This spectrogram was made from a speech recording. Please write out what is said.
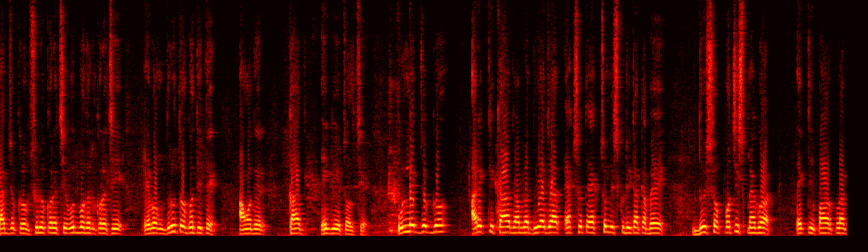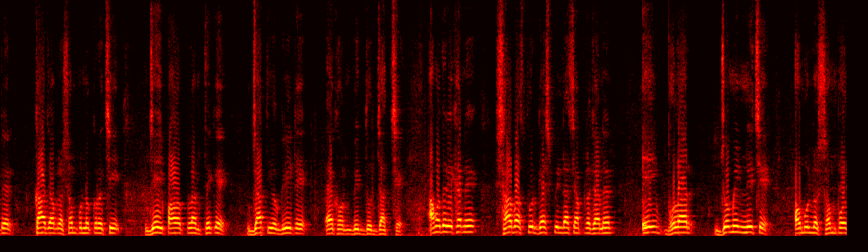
কার্যক্রম শুরু করেছি, উদ্বোধন করেছি এবং দ্রুত গতিতে আমাদের কাজ এগিয়ে চলছে। উল্লেখযোগ্য আরেকটি কাজ, আমরা দুই হাজার একশত একচল্লিশ কোটি টাকা ব্যয়ে দুইশো পঁচিশ মেগাওয়াট একটি পাওয়ার প্ল্যান্টের কাজ আমরা সম্পূর্ণ করেছি। যেই পাওয়ার প্ল্যান্ট থেকে জাতীয় গ্রিডে এখন বিদ্যুৎ যাচ্ছে। আমাদের এখানে শাহবাজপুর গ্যাস ফিল্ড আছে, আপনারা জানেন। এই ভোলার জমির নিচে অমূল্য সম্পদ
